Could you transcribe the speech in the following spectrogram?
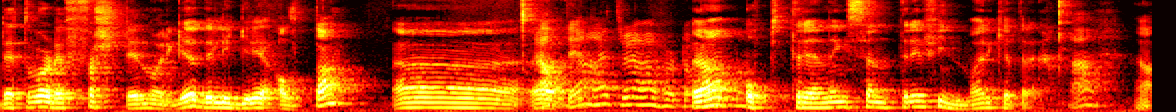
Dette var det første i Norge. Det ligger i Alta. Eh, Ja, det har jeg, tror jeg har hørt om. ja, Opptreningssenteret i Finnmark heter det. Ja. Ja.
